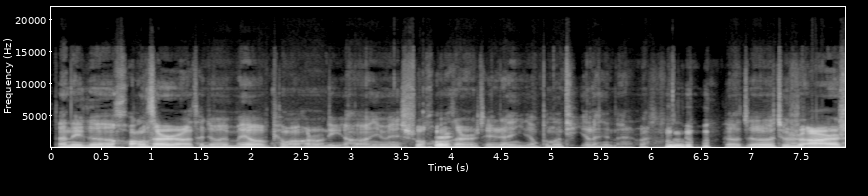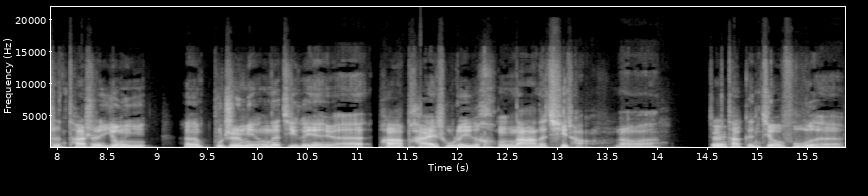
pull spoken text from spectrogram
但那个黄四儿啊，他就没有票房号召力哈，因为说黄四儿这人已经不能提了，现在是吧？嗯 呃，就就是二是他是用一嗯、不知名的几个演员，他拍出了一个宏大的气场，你知道吧？对他跟《教父》的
